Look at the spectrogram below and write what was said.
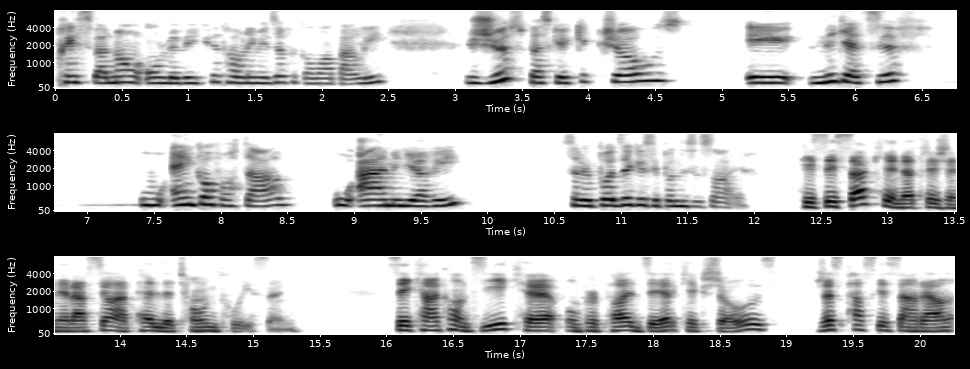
principalement, on, l'a vécu à travers les médias, fait qu'on va en parler. Juste parce que quelque chose est négatif ou inconfortable ou à améliorer, ça veut pas dire que c'est pas nécessaire. Puis c'est ça que notre génération appelle le tone policing. C'est quand on dit qu'on ne peut pas dire quelque chose juste parce que ça rend,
